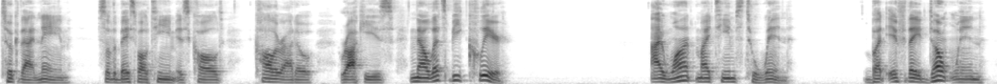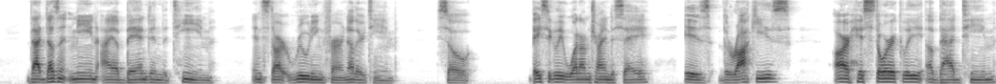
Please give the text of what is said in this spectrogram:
took that name. So the baseball team is called Colorado Rockies. Now let's be clear. I want my teams to win. But if they don't win, that doesn't mean I abandon the team and start rooting for another team. So basically, what I'm trying to say is the Rockies are historically a bad team.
